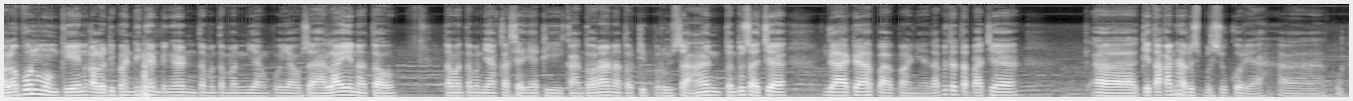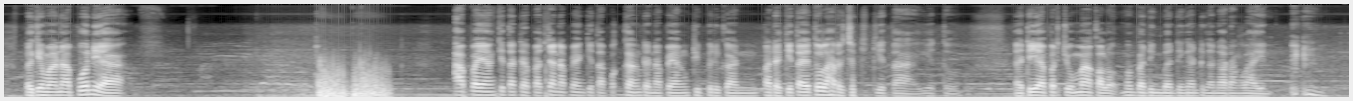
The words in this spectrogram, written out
Walaupun mungkin kalau dibandingkan dengan teman-teman yang punya usaha lain atau teman-teman yang kerjanya di kantoran atau di perusahaan tentu saja nggak ada apa-apanya tapi tetap aja uh, kita kan harus bersyukur ya uh, bagaimanapun ya apa yang kita dapatkan, apa yang kita pegang dan apa yang diberikan pada kita itulah rezeki kita gitu. Jadi ya percuma kalau membanding-bandingkan dengan orang lain.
